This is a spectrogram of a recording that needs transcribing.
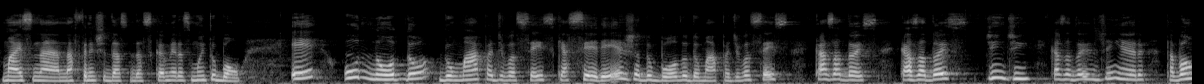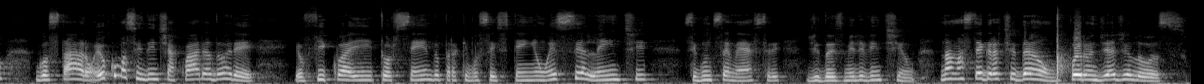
mas na, na frente das, das câmeras, muito bom. E o nodo do mapa de vocês, que é a cereja do bolo do mapa de vocês, casa 2. Casa 2, din-din. Casa 2, dinheiro, tá bom? Gostaram? Eu, como ascendente em aquário, adorei. Eu fico aí torcendo para que vocês tenham um excelente segundo semestre de 2021. Namastê, gratidão por um dia de luz.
